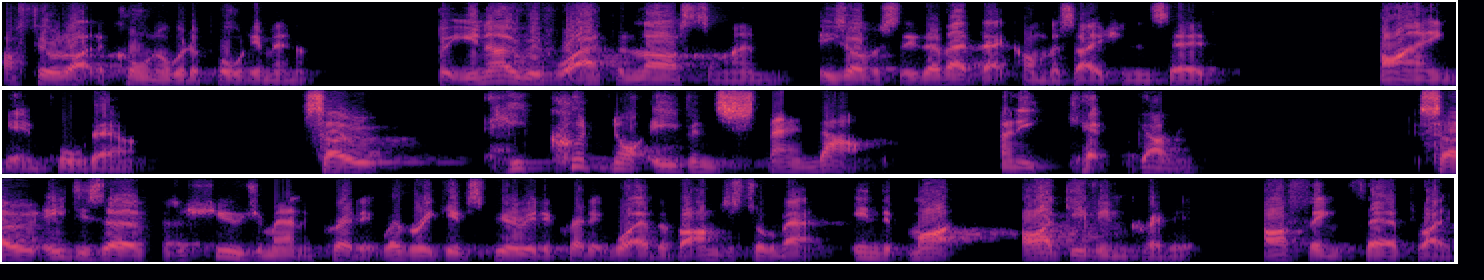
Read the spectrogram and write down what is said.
I feel like the corner would have pulled him out. But you know, with what happened last time, he's obviously they've had that conversation and said, "I ain't getting pulled out." So he could not even stand up, and he kept going. So he deserves a huge amount of credit, whether he gives Fury the credit, whatever. But I'm just talking about in the, my I give him credit. I think fair play.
